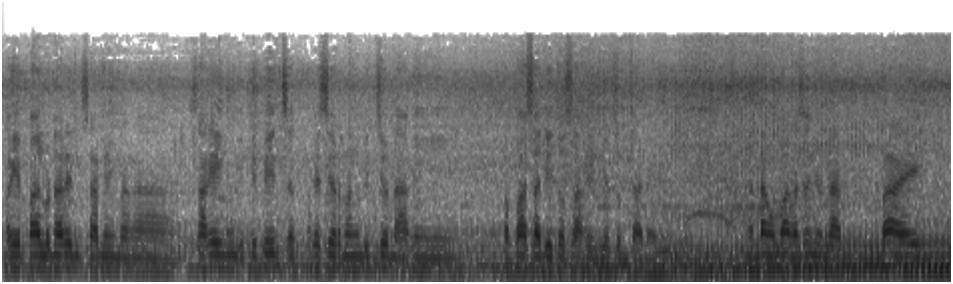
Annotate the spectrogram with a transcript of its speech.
pakipalo na rin sa aming mga sa aking ipipage at pakishare ng video na aking papasa dito sa aking YouTube channel. Gandang umaga sa inyo lahat. Bye!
